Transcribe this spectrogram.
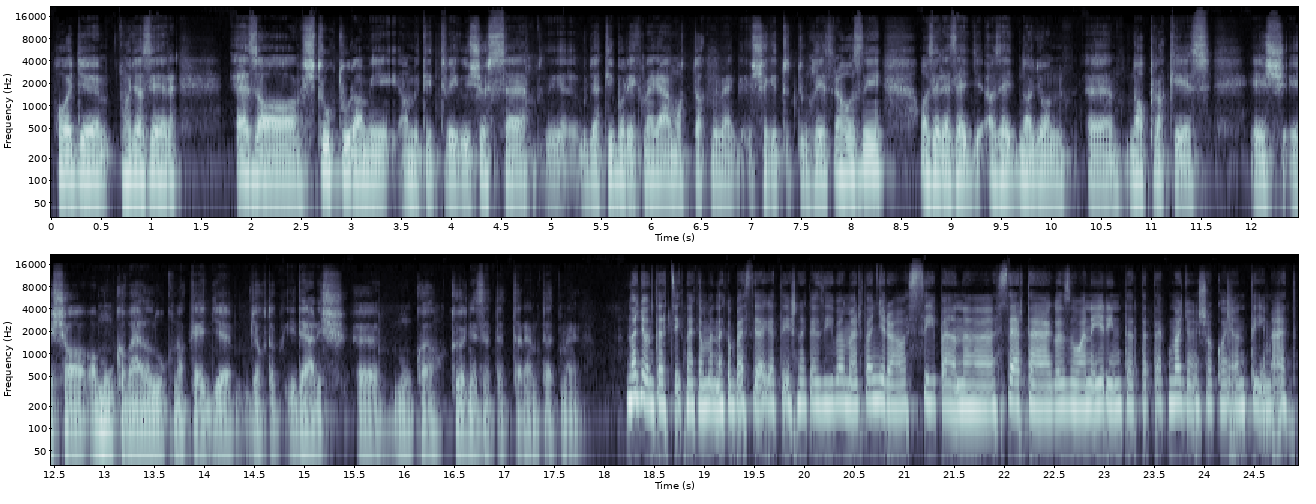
hogy, hogy azért ez a struktúra, ami, amit itt végül is össze, ugye Tiborék megálmodtak, mi meg segítettünk létrehozni, azért ez egy, az egy nagyon naprakész, és, és a, a munkavállalóknak egy gyakorlatilag ideális munkakörnyezetet teremtett meg. Nagyon tetszik nekem ennek a beszélgetésnek az íve, mert annyira szépen szerteágazóan érintettetek nagyon sok olyan témát,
